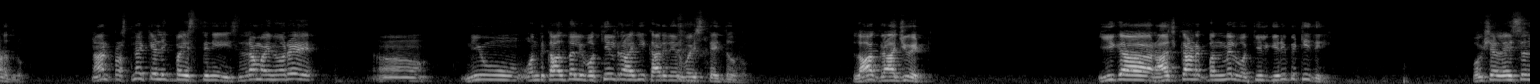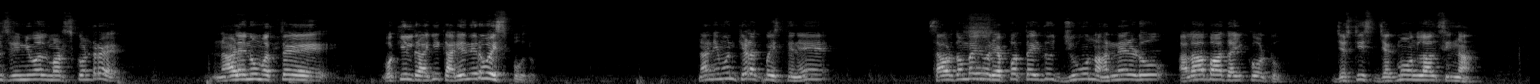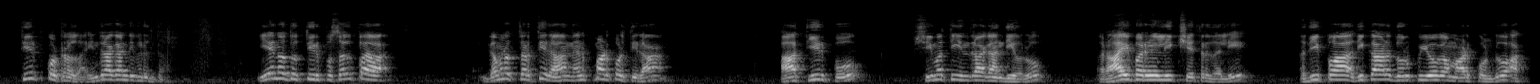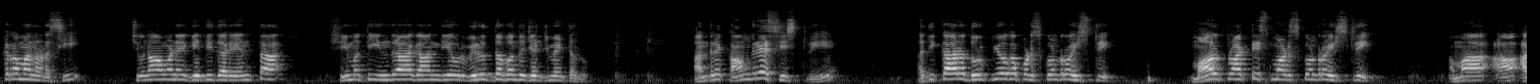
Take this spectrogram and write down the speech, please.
ಮಾಡಿದ್ರು. ನಾನು ಪ್ರಶ್ನೆ ಕೇಳಲಿಕ್ಕೆ ಬಯಸ್ತೀನಿ. ಸಿದ್ದರಾಮಯ್ಯನವರೇ ನೀವು ಒಂದು ಕಾಲದಲ್ಲಿ ವಕೀಲರಾಗಿ ಕಾರ್ಯನಿರ್ವಹಿಸ್ತಾ ಇದ್ದವರು. ಲಾ ಗ್ರಾಜ್ಯುಯೇಟ್ ಈಗ ರಾಜಕಾರಣಕ್ಕೆ ಬಂದ ಮೇಲೆ ವಕೀಲಗಿರಿ ಬಿಟ್ಟಿದ್ದೀರಿ. ಬಹುಶಃ ಲೈಸೆನ್ಸ್ ರಿನ್ಯೂವಲ್ ಮಾಡಿಸ್ಕೊಂಡ್ರೆ ನಾಳೆನೂ ಮತ್ತೆ ವಕೀಲರಾಗಿ ಕಾರ್ಯನಿರ್ವಹಿಸ್ಬೋದು. ನಾನು ನಿಮ್ಮನ್ನು ಕೇಳಕ್ಕೆ ಬಯಸ್ತೇನೆ. ಸಾವಿರದ ಒಂಬೈನೂರ ಎಪ್ಪತ್ತೈದು ಜೂನ್ ಹನ್ನೆರಡು Allahabad high court. Justice Jagmohan Lal Sinha ತೀರ್ಪು ಕೊಟ್ರಲ್ಲ ಇಂದಿರಾ ಗಾಂಧಿ ವಿರುದ್ಧ? ಏನದು ತೀರ್ಪು? ಸ್ವಲ್ಪ ಗಮನಕ್ಕೆ ತರ್ತೀರಾ? ನೆನಪು ಮಾಡ್ಕೊಳ್ತೀರಾ? ಆ ತೀರ್ಪು ಶ್ರೀಮತಿ ಇಂದಿರಾ ಗಾಂಧಿಯವರು ರಾಯ್ಬರೇಲಿ ಕ್ಷೇತ್ರದಲ್ಲಿ ಅಧಿಪ ಅಧಿಕಾರ ದುರುಪಯೋಗ ಮಾಡಿಕೊಂಡು ಅಕ್ರಮ ನಡೆಸಿ ಚುನಾವಣೆ ಗೆದ್ದಿದ್ದಾರೆ ಅಂತ ಶ್ರೀಮತಿ ಇಂದಿರಾ ಗಾಂಧಿಯವರ ವಿರುದ್ಧ ಬಂದ ಜಡ್ಜ್ಮೆಂಟ್ ಅದು. ಅಂದರೆ ಕಾಂಗ್ರೆಸ್ ಹಿಸ್ಟ್ರಿ ಅಧಿಕಾರ ದುರುಪಯೋಗ ಪಡಿಸ್ಕೊಂಡಿರೋ ಹಿಸ್ಟ್ರಿ. ಮಾಲ್ ಪ್ರಾಕ್ಟೀಸ್ ಮಾಡಿಸ್ಕೊಂಡಿರೋ ಹಿಸ್ಟ್ರಿ.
